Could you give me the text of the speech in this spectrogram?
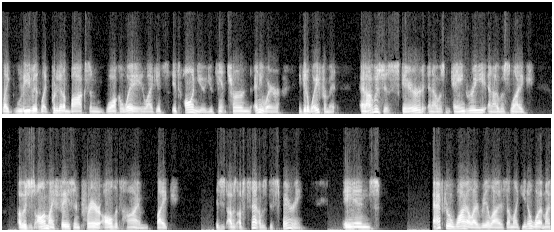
like leave it, like put it in a box and walk away. Like it's, it's on you. You can't turn anywhere and get away from it. And I was just scared and I was angry and I was like, I was just on my face in prayer all the time. Like, it just, I was upset. I was despairing. And after a while, I realized I'm like, you know what? My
